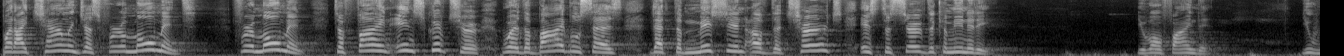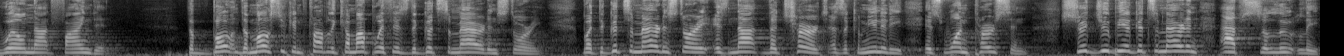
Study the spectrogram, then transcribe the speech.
But I challenge us for a moment for a moment to find in Scripture where the Bible says that the mission of the church is to serve the community. You won't find it. You will not find it. The, the most you can probably come up with is the Good Samaritan story. But the Good Samaritan story is not the church as a community, it's one person. Should you be a Good Samaritan? Absolutely.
